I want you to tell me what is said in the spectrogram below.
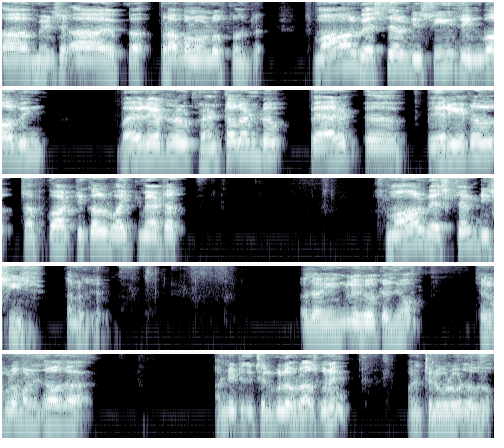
ఆ మెడిసిన్ ఆ యొక్క ప్రాబ్లం వల్ల వస్తుందట. Small vessel disease involving bilateral frontal and parietal parietal subcortical white matter. Small vessel disease అని వచ్చారు అది ఇంగ్లీష్లో చదివాం తెలుగులో మళ్ళీ తర్వాత అన్నిటికీ తెలుగులో రాసుకుని మనం తెలుగులో కూడా చదువుదాం.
